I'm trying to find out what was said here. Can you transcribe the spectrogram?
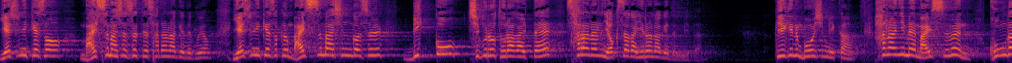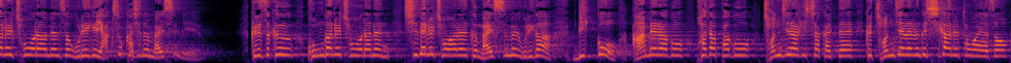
예수님께서 말씀하셨을 때 살아나게 되고요. 예수님께서 그 말씀하신 것을 믿고 집으로 돌아갈 때 살아나는 역사가 일어나게 됩니다. 그 얘기는 무엇입니까? 하나님의 말씀은 공간을 초월하면서 우리에게 약속하시는 말씀이에요. 그래서 그 공간을 초월하는 시대를 초월하는 그 말씀을 우리가 믿고 아멘하고 화답하고 전진하기 시작할 때 그 전진하는 그 시간을 통하여서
